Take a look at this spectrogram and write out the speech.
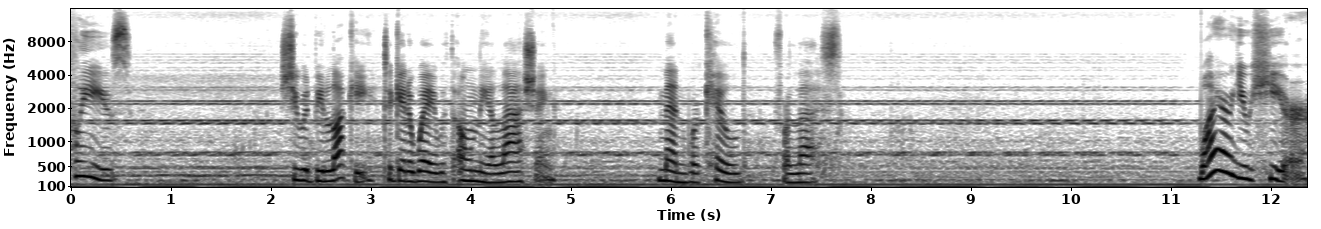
Please. She would be lucky to get away with only a lashing. Men were killed for less. Why are you here?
